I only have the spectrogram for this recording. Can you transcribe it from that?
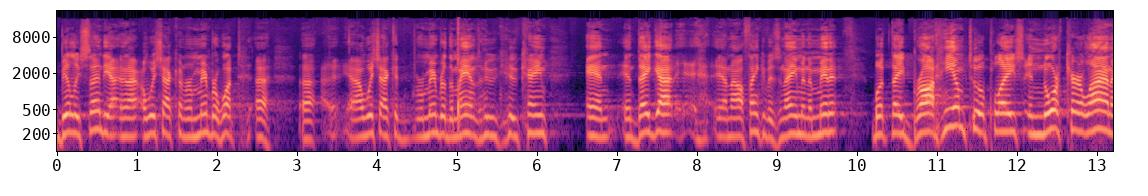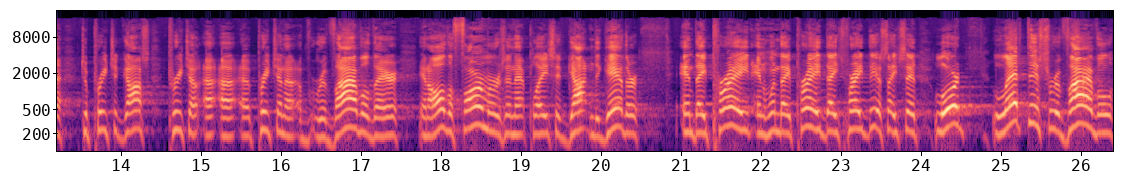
Billy Sunday, and I wish I could remember what, uh, uh, I wish I could remember the man who, who came and, and they got, and I'll think of his name in a minute, but they brought him to a place in North Carolina to preach a gospel, preach a, a, a, preaching a revival there, and all the farmers in that place had gotten together and they prayed, and when they prayed, they prayed this. They said, Lord, let this revival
